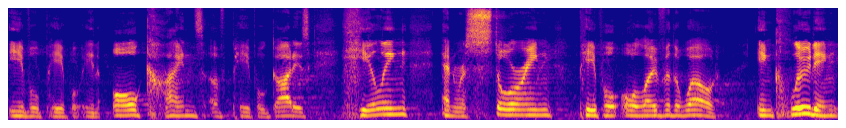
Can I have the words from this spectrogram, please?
evil people, in all kinds of people. God is healing and restoring people all over the world, including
